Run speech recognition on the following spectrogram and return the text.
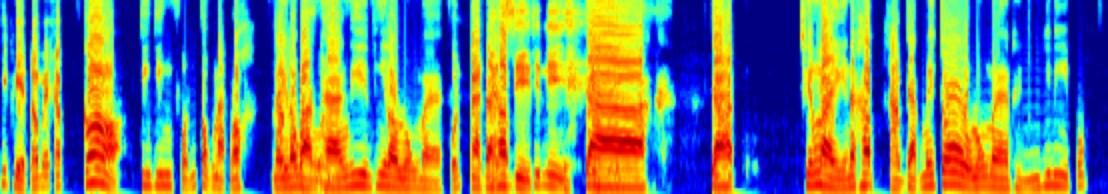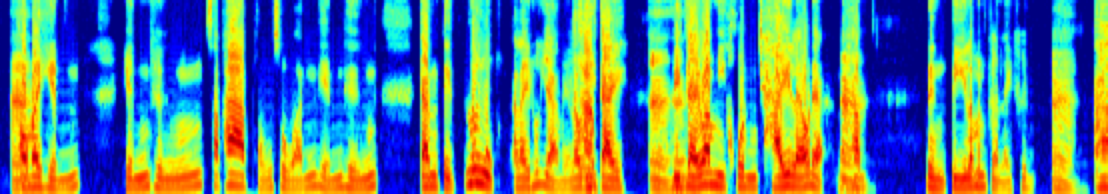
ที่เพจเราไหมครับ ก็จริง ๆ ฝนตกหนักเนาะ ในระหว่างฝนทางที่ที่เราลงมา ฝนแปดแปนะดครับสี่ที่นี่จากจากเชียงใหม่นะครับครับจากแม่โจ้ลงมาถึงที่นี่ปุ๊บอ่าพอมาเห็นเห็นถึงสภาพของสวนเห็นถึงการติดลูกอะไรทุกอย่างเนี่ยเราครับดีใจอ่าฮะดีใจว่ามีคนใช้แล้วเนี่ยนะครับอ่หนึ่งปีแล้วมันเกิดอะไรขึ้น อ่า อ่า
